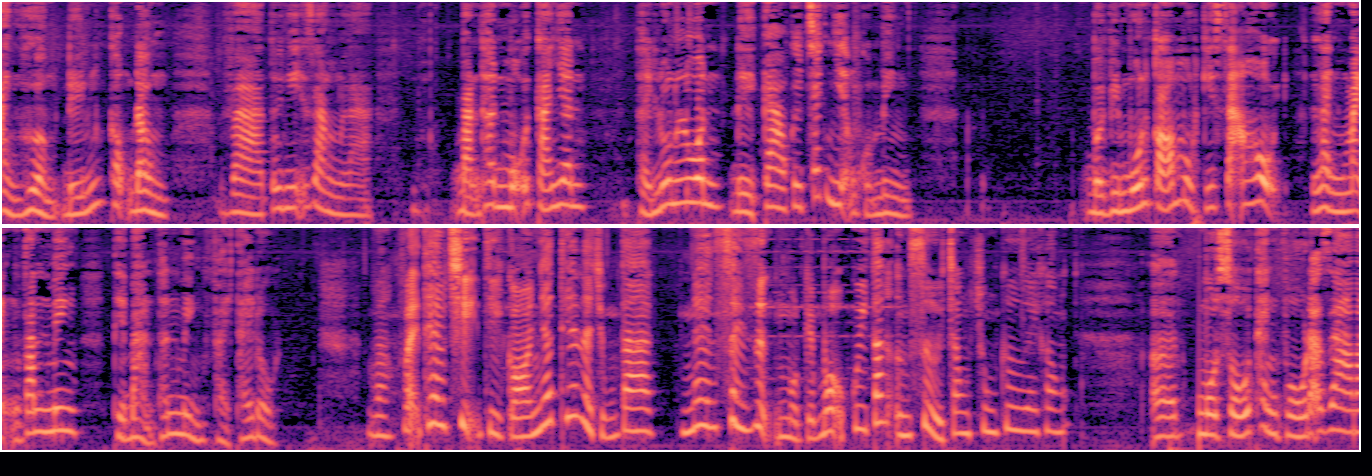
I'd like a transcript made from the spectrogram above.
ảnh hưởng đến cộng đồng. Và tôi nghĩ rằng là bản thân mỗi cá nhân phải luôn luôn đề cao cái trách nhiệm của mình bởi vì muốn có một cái xã hội lành mạnh văn minh thì bản thân mình phải thay đổi Vâng, vậy theo chị thì có nhất thiết là chúng ta nên xây dựng một cái bộ quy tắc ứng xử trong chung cư hay không? Ờ, một số thành phố đã ra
